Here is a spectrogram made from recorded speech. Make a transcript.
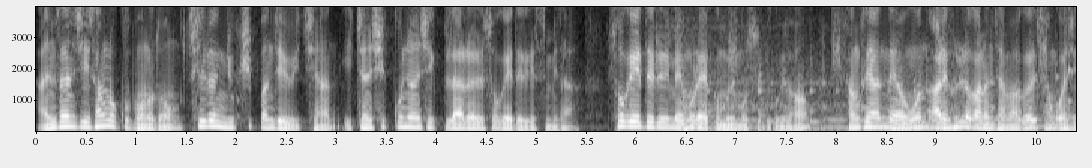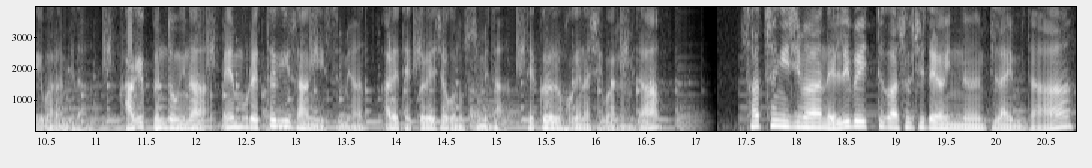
안산시 상록구 번호동 760번지에 위치한 2019년식 빌라를 소개해드리겠습니다. 소개해드릴 매물의 건물 모습이고요. 상세한 내용은 아래 흘러가는 자막을 참고하시기 바랍니다. 가격 변동이나 매물의 특이사항이 있으면 아래 댓글에 적어 놓습니다. 댓글을 확인하시기 바랍니다. 4층이지만 엘리베이터가 설치되어 있는 빌라입니다.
